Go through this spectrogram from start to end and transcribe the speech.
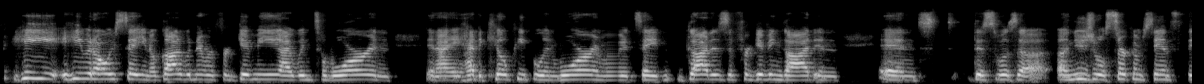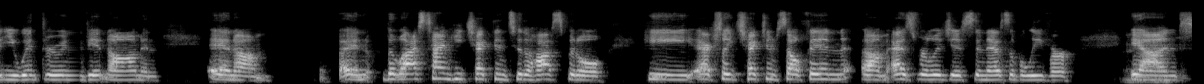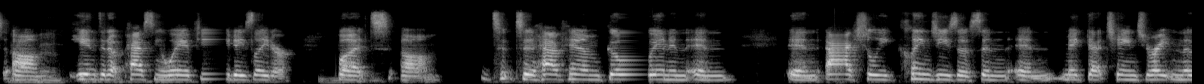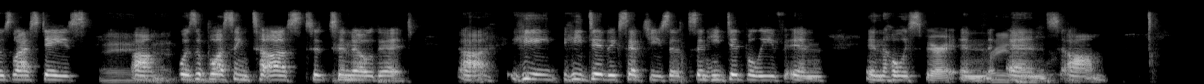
he he would always say, you know, God would never forgive me. I went to war and and I had to kill people in war, and we would say God is a forgiving God and and this was a unusual circumstance that you went through in Vietnam and and um and the last time he checked into the hospital he actually checked himself in um, as religious and as a believer Amen. and um, he ended up passing away a few days later mm-hmm. but um, to, to have him go in and, and and actually claim Jesus and and make that change right in those last days um, was a blessing to us to to know that uh, he he did accept Jesus and he did believe in in the Holy Spirit and Praise and um,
